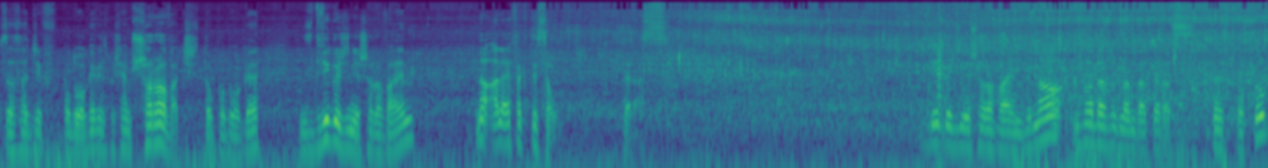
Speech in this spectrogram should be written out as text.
w zasadzie w podłogę, więc musiałem szorować tą podłogę. Więc dwie godziny szorowałem, no ale efekty są teraz. Dwie godziny szorowałem dno woda wygląda teraz w ten sposób.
